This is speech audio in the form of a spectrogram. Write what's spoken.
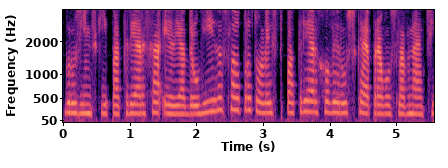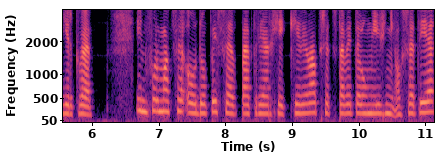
Gruzínský patriarcha Ilja II. zaslal proto list patriarchovi ruské pravoslavné církve. Informace o dopise patriarchy Kirila představitelům Jižní Osetie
